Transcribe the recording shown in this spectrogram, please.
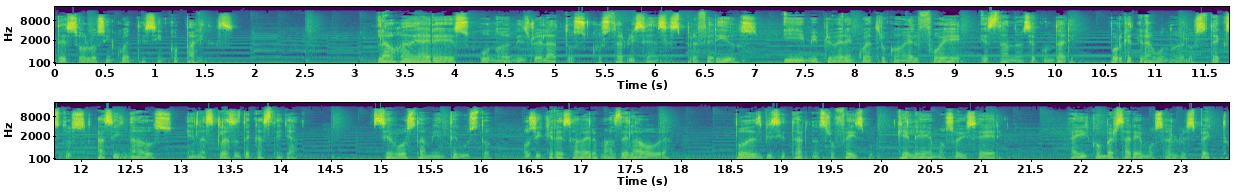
de solo 55 páginas. La hoja de aire es uno de mis relatos costarricenses preferidos y mi primer encuentro con él fue estando en secundaria porque era uno de los textos asignados en las clases de castellano. Si a vos también te gustó, o si querés saber más de la obra, podés visitar nuestro Facebook que leemos hoy CR. Ahí conversaremos al respecto.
